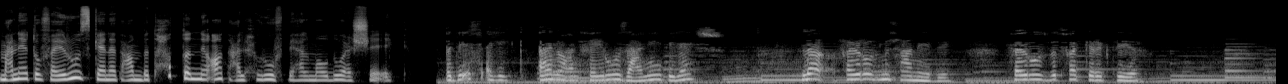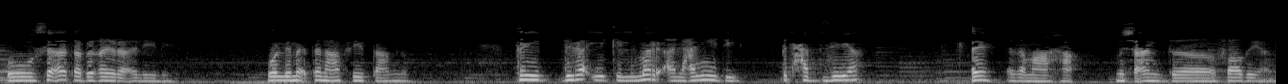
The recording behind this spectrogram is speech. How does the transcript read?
معناته فيروز كانت عم بتحط النقاط على الحروف بهالموضوع الشائك. بدي أسألك قالوا عن فيروز عنيدة ليش؟ لا فيروز مش عنيدة فيروز بتفكر كتير وثقتها بغيرها قليلة. واللي مقتنعة فيه بتعمله طيب برأيك المرأة العنيدة بتحبذيها؟ إيه إذا معها حق مش عند فاضي يعني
